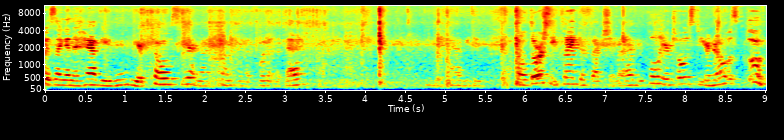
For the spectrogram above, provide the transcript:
is I'm gonna have you move your toes here. And I'm gonna come to the foot of the bed. I'm gonna have you do dorsal plantar flexion, but I have you pull your toes to your nose. Ooh,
